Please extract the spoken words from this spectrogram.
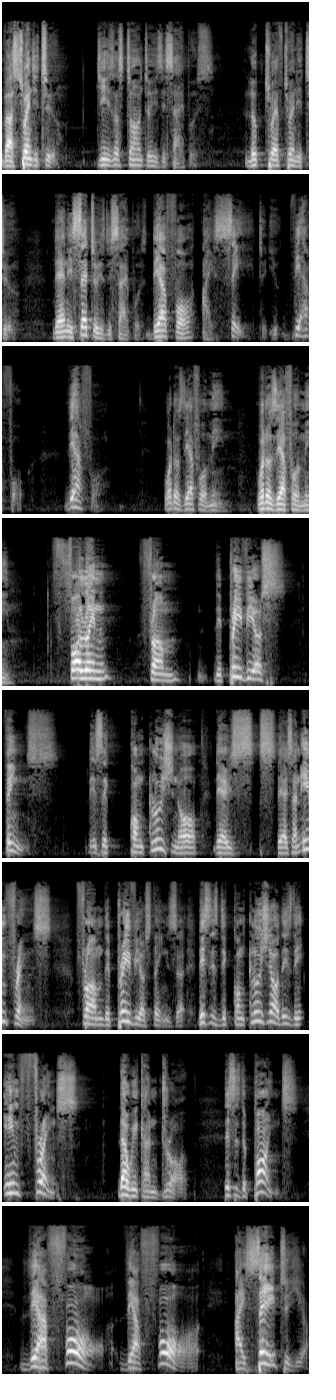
Verse 22, Jesus turned to his disciples. Luke 12 22. Then he said to his disciples, Therefore I say to you, therefore, therefore. What does therefore mean? What does therefore mean? Following from the previous things. There's a conclusion or there is there's an inference from the previous things. Uh, this is the conclusion or this is the inference that we can draw. This is the point. Therefore, therefore, I say to you,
